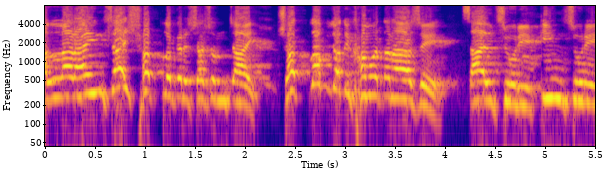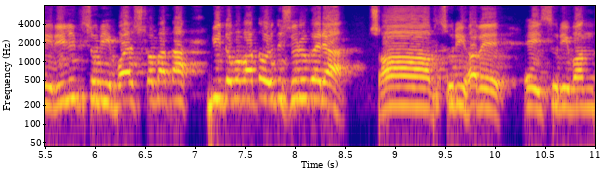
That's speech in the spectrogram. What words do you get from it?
আল্লাহর আইন চাই, সৎ শাসন চাই। সত্যক যদি ক্ষমতা না আসে, চাল চুরি, টিন চুরি, রিলিফ চুরি, বয়স্ক ভাতা, বিধবা ভাতা হইতে শুরু করা সব চুরি হবে। এই চুরি বন্ধ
